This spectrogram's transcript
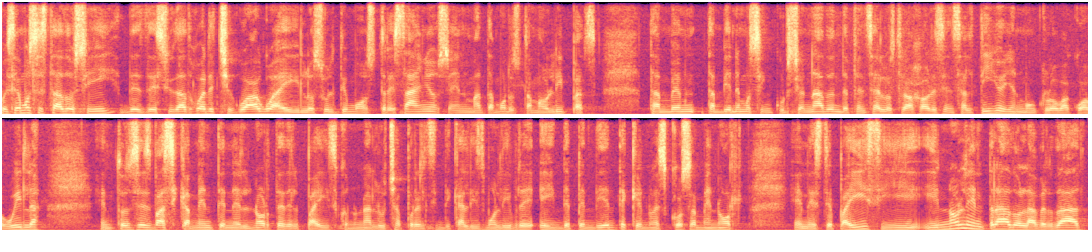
Pues hemos estado, sí, desde Ciudad Juárez, Chihuahua y los últimos tres años en Matamoros, Tamaulipas. También, también hemos incursionado en defensa de los trabajadores en Saltillo y en Monclova, Coahuila. Entonces, básicamente en el norte del país, con una lucha por el sindicalismo libre e independiente, que no es cosa menor en este país, y, no le he entrado, la verdad,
